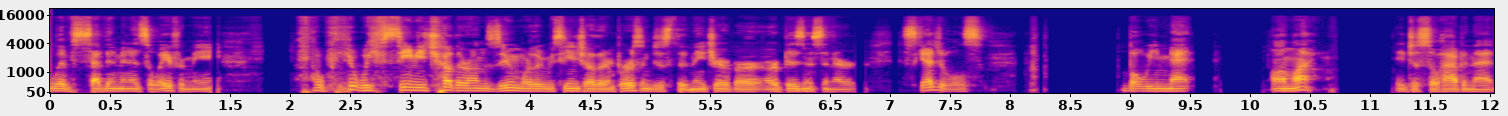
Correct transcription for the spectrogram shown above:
lives seven minutes away from me. we've seen each other on Zoom, whether we've seen each other in person, just the nature of our, our business and our schedules. But we met online. It just so happened that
